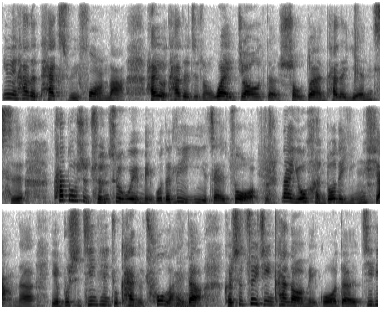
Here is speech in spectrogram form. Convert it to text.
因为他的 tax reform 啦，还有他的这种外交的手段，他的言辞，他都是纯粹为美国的利益在做。对那有很多的影响呢，也不是今天就看得出来的。可是最近看到美国的 GDP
